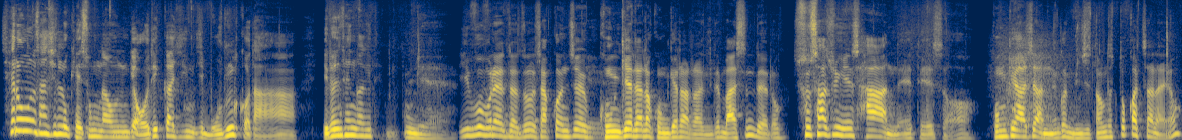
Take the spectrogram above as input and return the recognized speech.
새로운 사실로 계속 나오는 게 어디까지인지 모를 거다. 이런 생각이 듭니다. 예. 이 부분에 대해서 자꾸 이제 공개라라 공개라라 하는데 말씀대로 수사 중인 사안에 대해서 공개하지 않는 건 민주당도 똑같잖아요.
